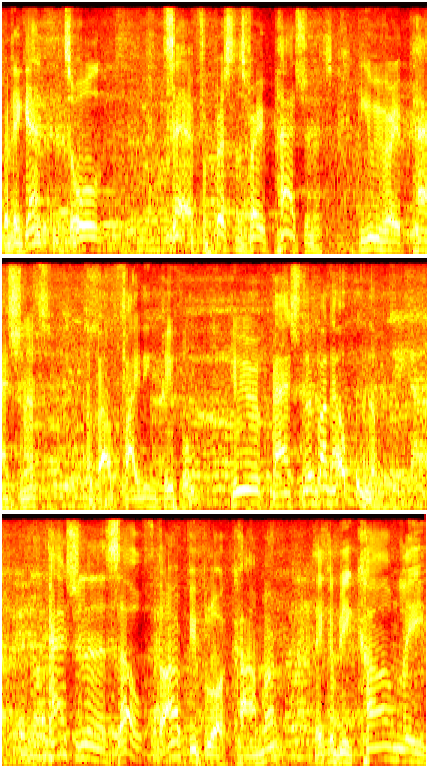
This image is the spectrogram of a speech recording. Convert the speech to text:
but again, it's all if a person is very passionate, he can be very passionate about fighting people. He can be passionate about helping them. Passion in itself, there are people who are calmer. They can be calmly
